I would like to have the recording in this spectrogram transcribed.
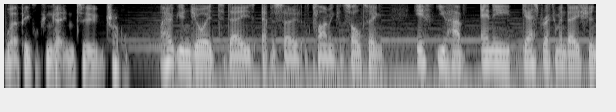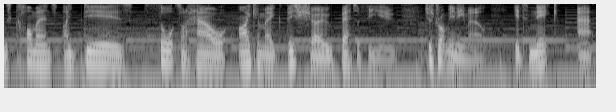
where people can get into trouble. I hope you enjoyed today's episode of Climbing Consulting. If you have any guest recommendations, comments, ideas, thoughts on how I can make this show better for you, just drop me an email. It's nick at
